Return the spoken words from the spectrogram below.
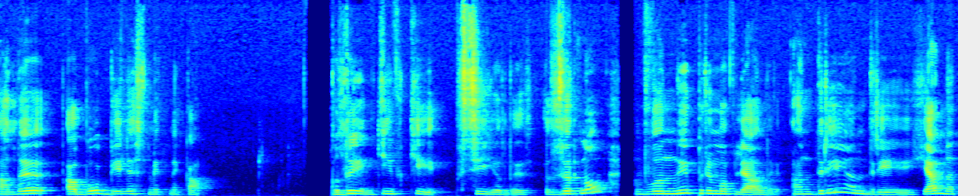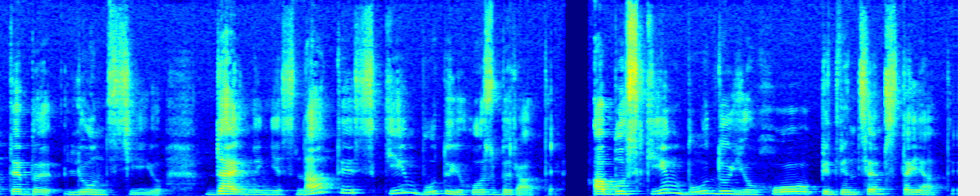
але або біля смітника. Коли дівки сіяли зерном, вони примовляли Андрій, Андрій, я на тебе льон сію. Дай мені знати, з ким буду його збирати, або з ким буду його під вінцем стояти.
